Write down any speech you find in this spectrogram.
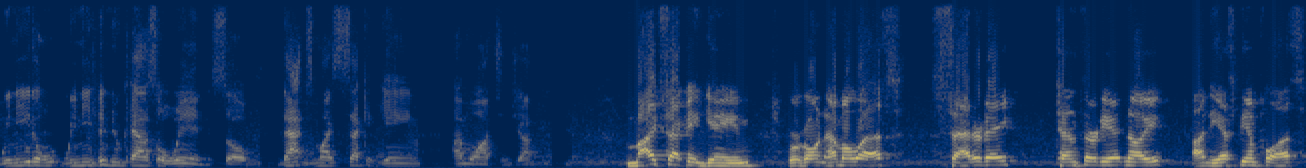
we need a we need a Newcastle win. So that's my second game I'm watching, Jeff. My second game, we're going MLS Saturday, 10:30 at night on ESPN Plus.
